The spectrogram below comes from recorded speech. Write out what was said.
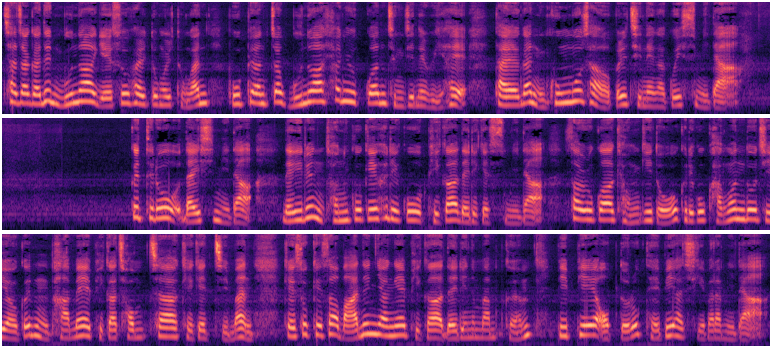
찾아가는 문화 예술 활동을 통한 보편적 문화 향유권 증진을 위해 다양한 공모 사업을 진행하고 있습니다. 끝으로 날씨입니다. 내일은 전국이 흐리고 비가 내리겠습니다. 서울과 경기도 그리고 강원도 지역은 밤에 비가 점차 개겠지만 계속해서 많은 양의 비가 내리는 만큼 비 피해 없도록 대비하시기 바랍니다.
